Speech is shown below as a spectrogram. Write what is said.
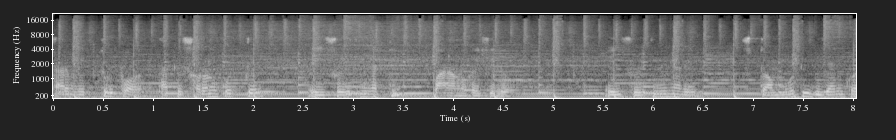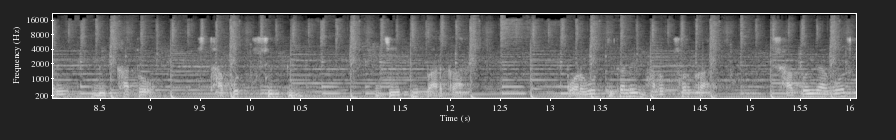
তার মৃত্যুর পর তাকে স্মরণ করতে এই শহীদ মিনারটি বানানো হয়েছিল। এই শহীদ মিনারের স্তম্ভটি ডিজাইন করে বিখ্যাত স্থাপত্য শিল্পী জেপি পার্কার পরবর্তীকালে ভারত সরকার সাতই আগস্ট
